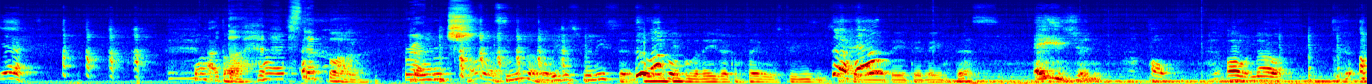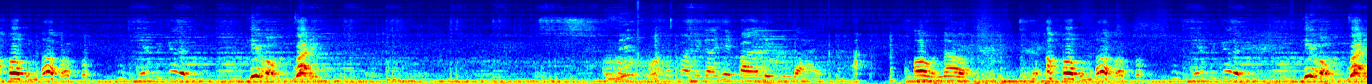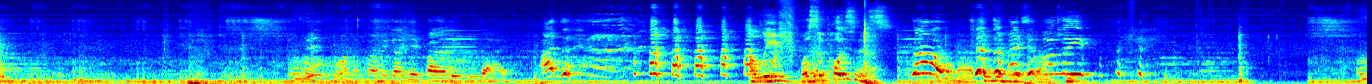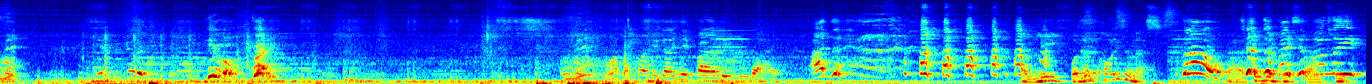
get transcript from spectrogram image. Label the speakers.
Speaker 1: Yeah.
Speaker 2: What the heck? Step on. French.
Speaker 3: Oh, it's a new level. We just released it.
Speaker 1: New
Speaker 3: So many
Speaker 1: level?
Speaker 3: people in Asia complained it was too easy.
Speaker 1: The
Speaker 3: so they, uh,
Speaker 1: hell?
Speaker 3: they, they made this.
Speaker 1: Asian. Oh. Oh no. Oh no. Can't be good. Hero, ready. This motherfucker got hit by a leaf and died. Oh no. Oh no. Can't be good. Hero, ready. This motherfucker got hit by a leaf and died. I just.
Speaker 2: A leaf. Was it poisonous?
Speaker 1: No!
Speaker 3: Uh,
Speaker 1: Just
Speaker 3: think
Speaker 1: I
Speaker 3: of this,
Speaker 1: can
Speaker 3: uh,
Speaker 1: believe! Can't be good. Hero, ready! This motherfucker got hit by a leaf and died. I just...
Speaker 3: A leaf was it poisonous?
Speaker 1: No!
Speaker 3: Uh,
Speaker 1: Just
Speaker 3: think of
Speaker 1: I
Speaker 3: this,
Speaker 1: can
Speaker 3: uh, two-
Speaker 1: believe!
